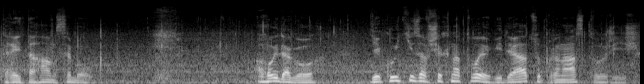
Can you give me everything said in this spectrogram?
který tahám sebou. Ahoj Dago, děkuji ti za všechna tvoje videa, co pro nás tvoříš.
